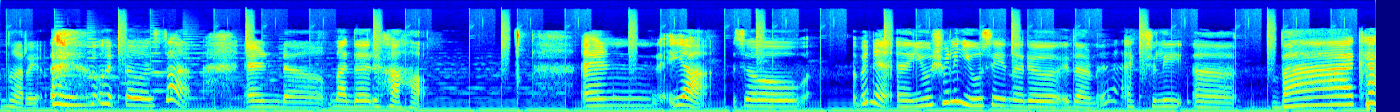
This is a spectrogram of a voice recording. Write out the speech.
എന്ന് പറയും. ഒത്തോസ. ആൻഡ് മദർ ഹഹ. ആൻഡ് യാ സോ പിന്നെ യൂഷ്വലി യൂസ് ചെയ്യുന്ന ഒരു ഇതാണ്. ആക്ച്വലി ബാഗ്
